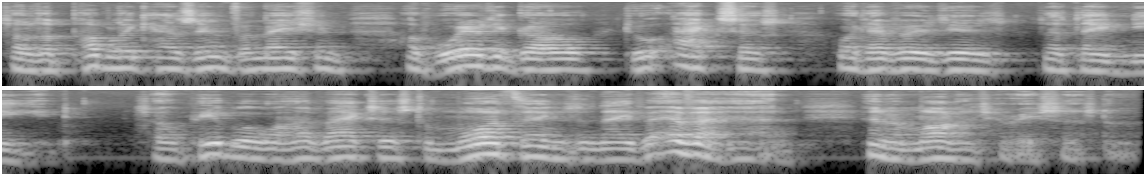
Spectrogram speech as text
So the public has information of where to go to access whatever it is that they need. So people will have access to more things than they've ever had in a monetary system.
